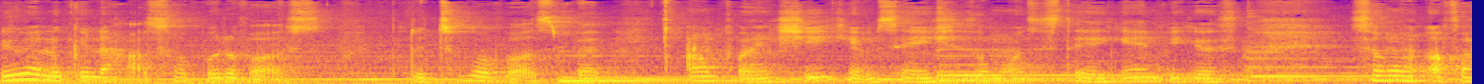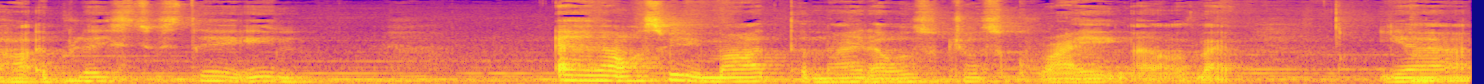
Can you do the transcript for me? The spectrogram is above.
we were looking at house for both of us, for the two of us. But one point, she came saying she doesn't want to stay again because someone offered her a place to stay in. And I was really mad the night. I was just crying. And I was like, yeah,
